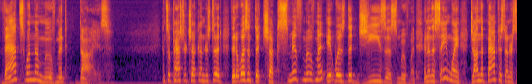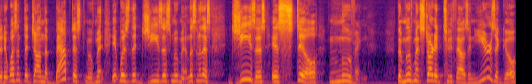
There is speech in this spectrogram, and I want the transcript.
That's when the movement dies. And so Pastor Chuck understood that it wasn't the Chuck Smith movement, it was the Jesus movement. And in the same way, John the Baptist understood it wasn't the John the Baptist movement, it was the Jesus movement. And listen to this Jesus is still moving. The movement started 2,000 years ago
